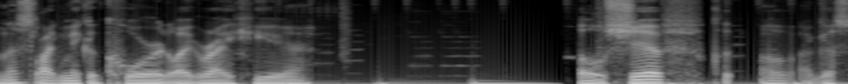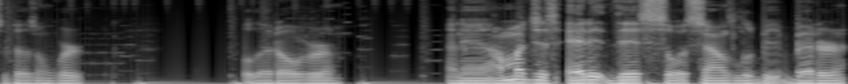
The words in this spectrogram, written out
Let's like make a chord like right here. Hold shift. Oh, I guess it doesn't work. Pull that over. And then I'm gonna just edit this so it sounds a little bit better.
